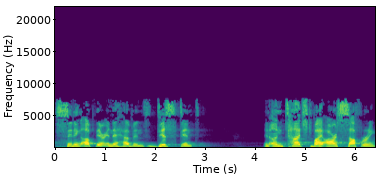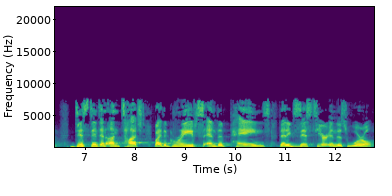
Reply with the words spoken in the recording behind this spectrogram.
sitting up there in the heavens, distant and untouched by our suffering, distant and untouched by the griefs and the pains that exist here in this world.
